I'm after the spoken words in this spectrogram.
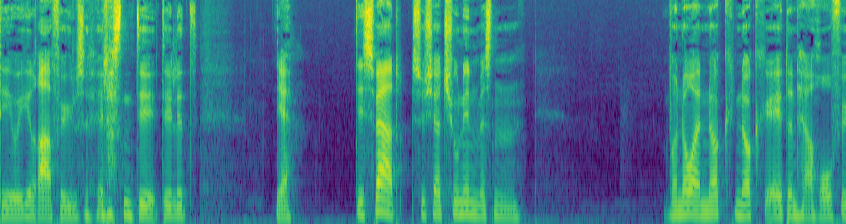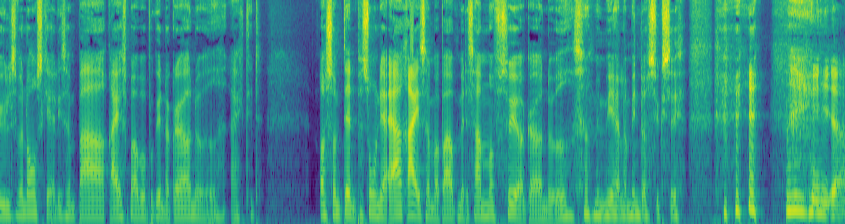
det er jo ikke en rar følelse. Eller sådan, det, det er lidt, ja, det er svært, synes jeg, at tune ind med sådan, hvornår er nok nok af den her hårde følelse? Hvornår skal jeg ligesom bare rejse mig op og begynde at gøre noget agtigt? Og som den person, jeg er, rejser mig bare op med det samme og forsøger at gøre noget, så med mere eller mindre succes. ja.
